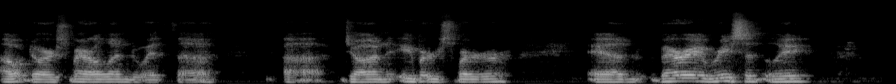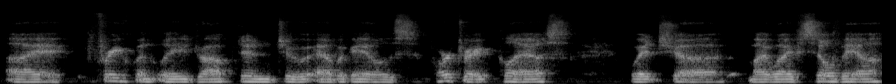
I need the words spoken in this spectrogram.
Outdoors Maryland with uh, uh, John Ebersberger. And very recently, I frequently dropped into Abigail's portrait class, which uh, my wife Sylvia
